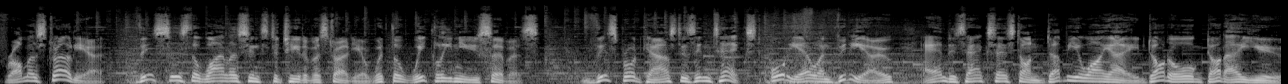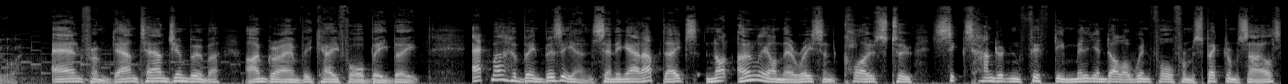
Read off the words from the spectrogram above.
From Australia, this is the Wireless Institute of Australia with the weekly news service. This broadcast is in text, audio, and video and is accessed on wia.org.au. And from downtown Jimboomba, I'm Graham VK4BB. ACMA have been busy and sending out updates not only on their recent close to $650 million windfall from spectrum sales,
